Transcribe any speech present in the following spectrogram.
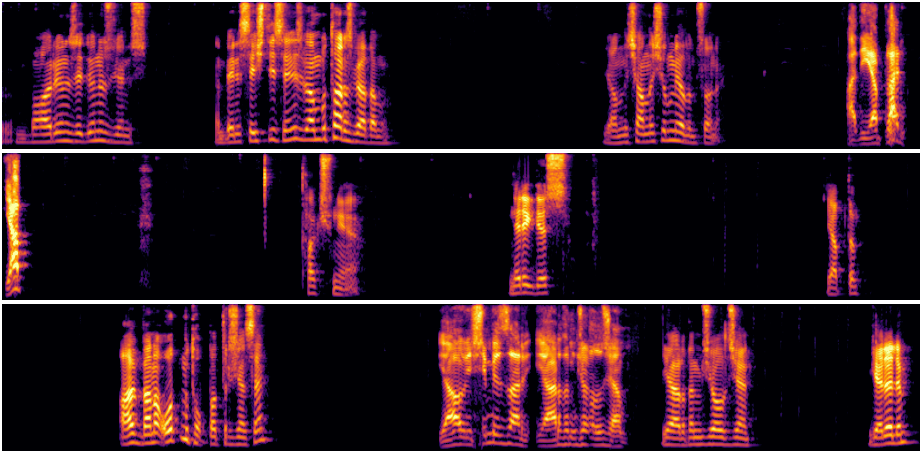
Bağırıyorsunuz ediyorsunuz diyorsunuz. Yani beni seçtiyseniz ben bu tarz bir adamım. Yanlış anlaşılmayalım sonra. Hadi yap lan yap. Tak şunu ya. Nereye gidiyoruz? Yaptım. Abi bana ot mu toplattıracaksın sen? Ya işimiz var yardımcı olacağım. Yardımcı olacaksın. Gelelim.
